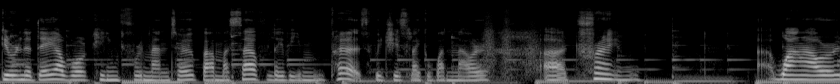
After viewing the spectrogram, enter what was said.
during the day I work in Fremantle, but myself live in Perth, which is like one hour uh, train, uh, one hour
